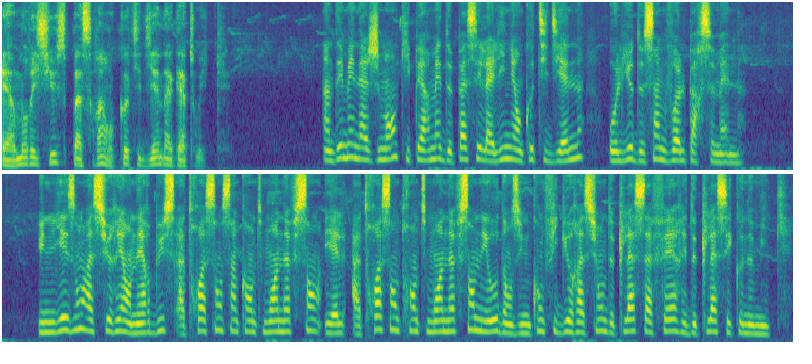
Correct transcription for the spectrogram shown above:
Air Mauritius passera en quotidienne à Gatwick. Un déménagement qui permet de passer la ligne en quotidienne, au lieu de 5 vols par semaine. Une liaison assurée en Airbus A350-900 et L A330-900 Neo dans une configuration de classe affaires et de classe économique.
